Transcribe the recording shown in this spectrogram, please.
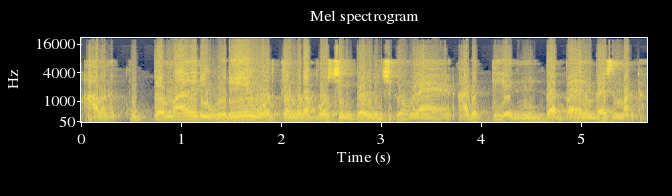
அவனை குப்பை மாதிரி ஒரே ஒருத்தன் கூட போஸ்டிங் போடலன்னு வச்சுக்கோங்களேன். அடுத்து எந்த பயனும் பேச மாட்டான்.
